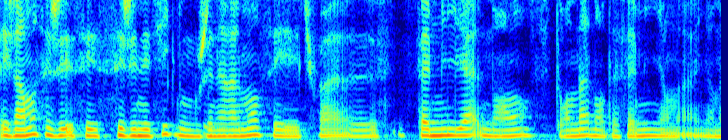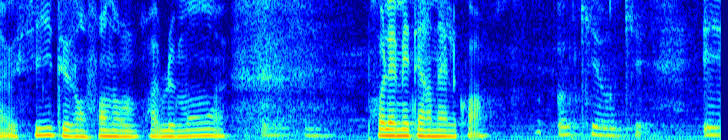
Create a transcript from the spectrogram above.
Et généralement, c'est génétique, donc généralement, c'est, tu vois, familial. Non, si t'en as dans ta famille, il y, en a, y en a aussi. Tes enfants en auront probablement. Problème éternel, quoi. Ok, ok. Et,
